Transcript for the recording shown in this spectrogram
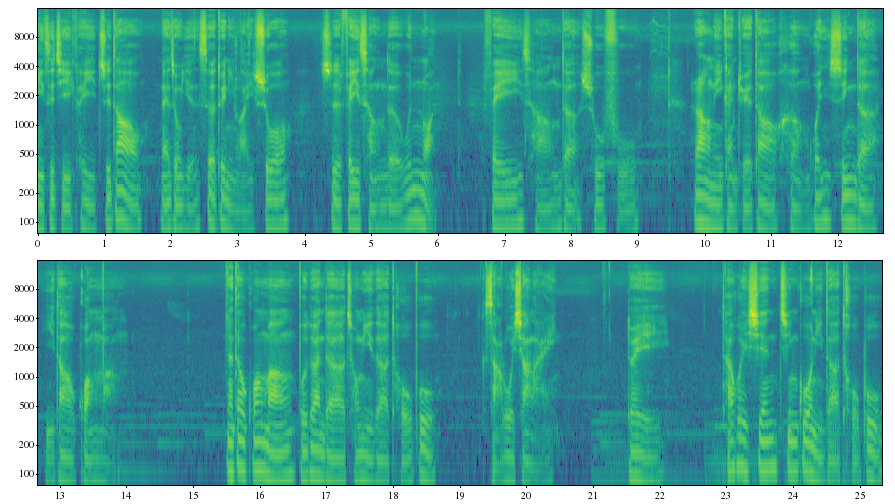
你自己可以知道哪种颜色对你来说。是非常的温暖，非常的舒服，让你感觉到很温馨的一道光芒。那道光芒不断的从你的头部洒落下来，对，它会先经过你的头部，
